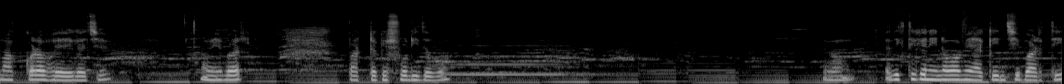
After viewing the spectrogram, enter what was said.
মার্ক করা হয়ে গেছে। আমি এবার পাটটাকে সরিয়ে দেবো। এবং এদিক থেকে নিয়ে আমি এক ইঞ্চি বাড়তি।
